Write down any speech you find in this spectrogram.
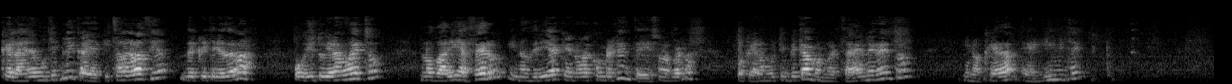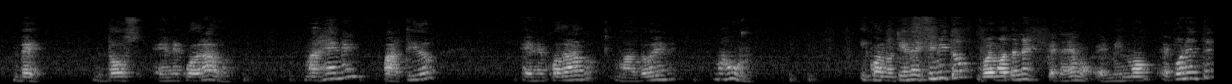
que la n multiplica, y aquí está la gracia del criterio de RAF. Porque si tuviéramos esto, nos daría 0 y nos diría que no es convergente, y eso no es verdad, porque ahora multiplicamos nuestra n dentro y nos queda el límite de 2n cuadrado más n partido n cuadrado más 2n más 1. Y cuando tiene infinito, volvemos a tener que tenemos el mismo exponente,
